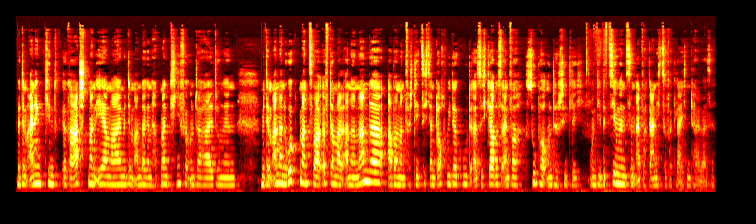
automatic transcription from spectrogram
Mit dem einen Kind ratscht man eher mal, mit dem anderen hat man tiefe Unterhaltungen. Mit dem anderen rückt man zwar öfter mal aneinander, aber man versteht sich dann doch wieder gut. Also ich glaube, es ist einfach super unterschiedlich und die Beziehungen sind einfach gar nicht zu vergleichen teilweise.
